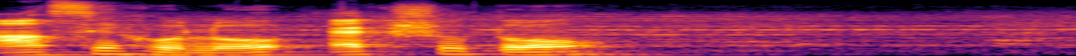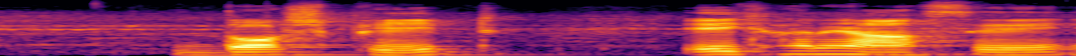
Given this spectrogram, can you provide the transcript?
আছে হলো একশত দশ ফিট। এইখানে আছে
